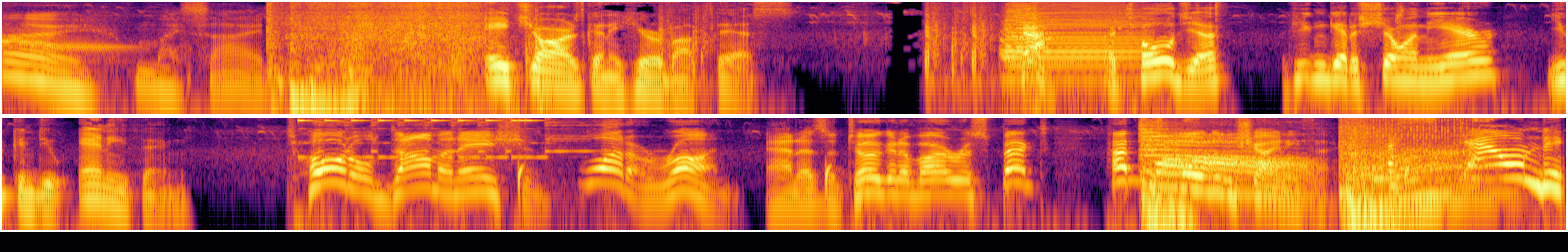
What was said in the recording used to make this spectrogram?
Ay, my side. HR is going to hear about this. Ha, I told you, if you can get a show on the air, you can do anything. Total domination. What a run. And as a token of our respect, have this golden shiny thing. Astounding.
